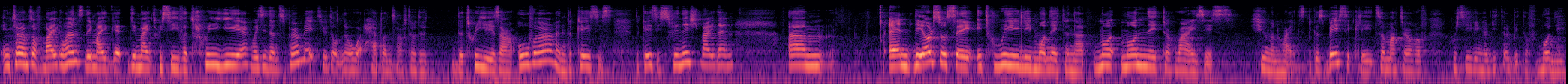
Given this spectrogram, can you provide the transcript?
in terms of migrants, they might get, they might receive a three-year residence permit. You don't know what happens after the, the three years are over and the case is, the case is finished by then. Um, and they also say it really monitor, mo- monitorizes human rights because basically it's a matter of receiving a little bit of money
